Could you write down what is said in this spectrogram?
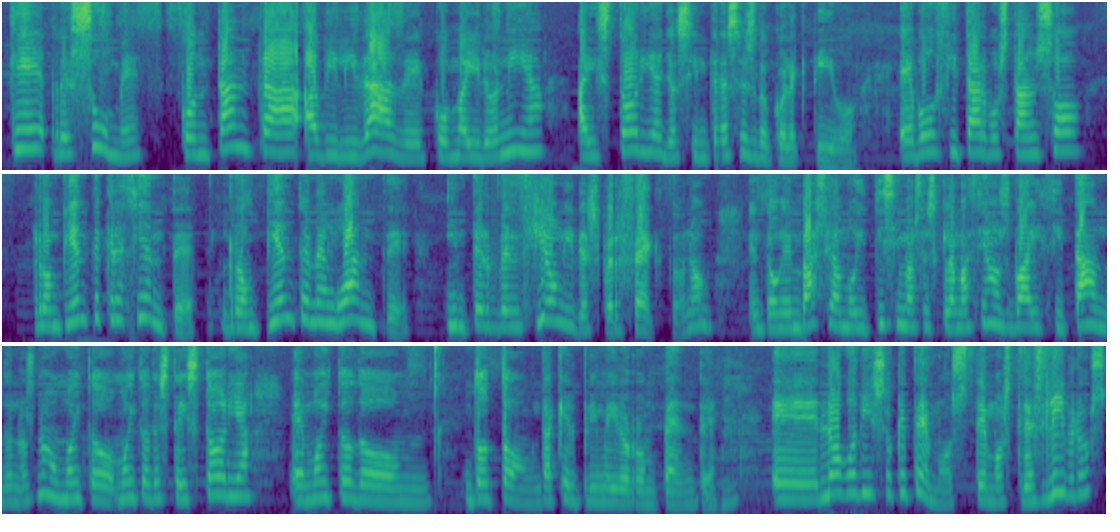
que resume con tanta habilidade como a ironía a historia e os intereses do colectivo. E vou citarvos tan só Rompiente creciente, rompiente menguante, intervención e desperfecto, non? Entón, en base a moitísimas exclamacións vai citándonos, non? Moito, moito desta historia e moito do, do ton daquel primeiro rompente. Uh -huh. eh, logo diso que temos? Temos tres libros,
